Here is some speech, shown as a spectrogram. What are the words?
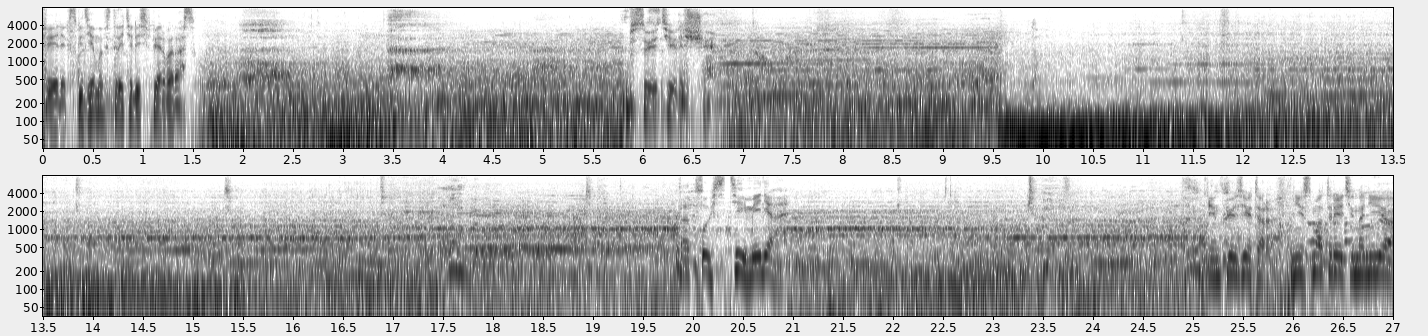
Феликс, где мы встретились в первый раз? В святилище. Отпусти меня! Инквизитор, не смотрите на нее!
